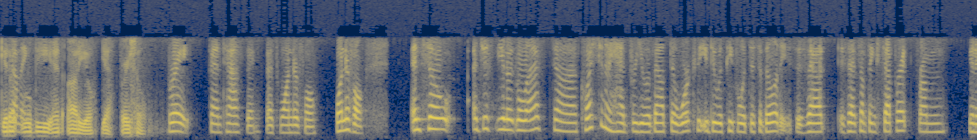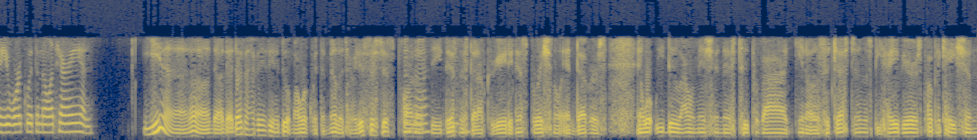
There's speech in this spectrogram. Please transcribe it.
Get coming. Up will be in audio, yeah, very soon. Great, fantastic. That's wonderful, wonderful. And so, uh, just you know, the last uh, question I had for you about the work that you do with people with disabilities is that is that something separate from you know your work with the military and yeah, no, no, that doesn't have anything to do with my work with the military. This is just part mm-hmm. of the business that I've created, inspirational endeavors. And what we do, our mission is to provide, you know, suggestions, behaviors, publications,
